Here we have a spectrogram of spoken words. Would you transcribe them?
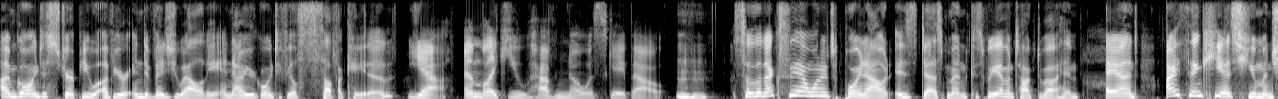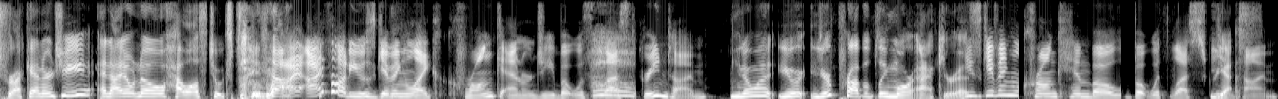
I'm going to strip you of your individuality, and now you're going to feel suffocated. Yeah. And like you have no escape out. Mm-hmm. So the next thing I wanted to point out is Desmond because we haven't talked about him, and I think he has human Shrek energy, and I don't know how else to explain that. I, I thought he was giving like Kronk energy, but with less screen time. You know what? You're you're probably more accurate. He's giving Kronk Himbo, but with less screen Yes. time.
